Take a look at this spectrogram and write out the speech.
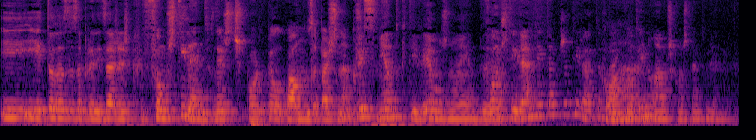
e, e todas as aprendizagens que fomos tirando deste desporto pelo qual nos apaixonamos. O crescimento que tivemos, não é? De... Fomos tirando e estamos a tirar também, claro. continuamos constantemente.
